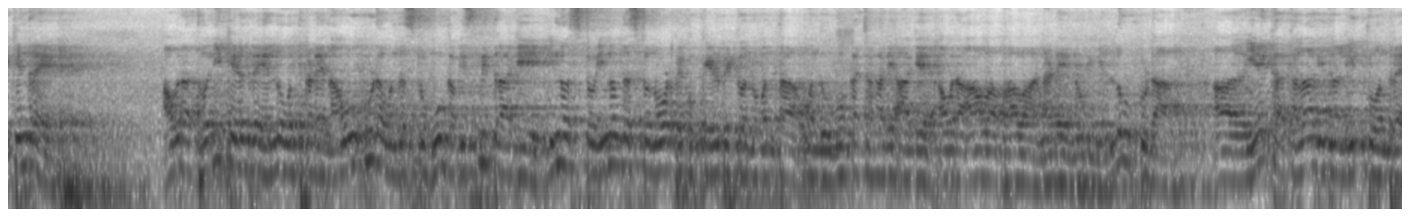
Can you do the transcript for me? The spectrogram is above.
ಏಕೆಂದರೆ ಅವರ ಧ್ವನಿ ಕೇಳಿದ್ರೆ ಎಲ್ಲೋ ಒಂದು ಕಡೆ ನಾವು ಕೂಡ ಒಂದಷ್ಟು ಮೂಕ ವಿಸ್ಮಿತರಾಗಿ ಇನ್ನಷ್ಟು, ಇನ್ನೊಂದಷ್ಟು ನೋಡಬೇಕು, ಕೇಳಬೇಕು ಅನ್ನುವಂಥ ಒಂದು ಮೂಕಚಹಾರಿ ಹಾಗೆ ಅವರ ಆವ ಭಾವ ನಡೆ ನುಡಿ ಎಲ್ಲವೂ ಕೂಡ ಏಕ ಕಲಾವಿದನಲ್ಲಿ ಇತ್ತು ಅಂದರೆ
